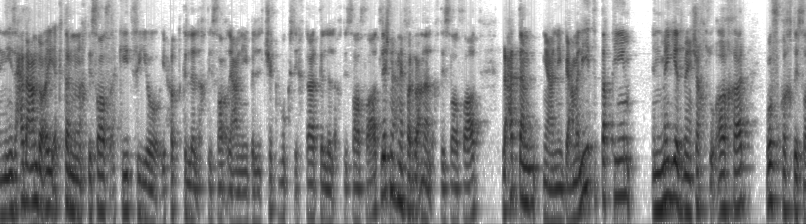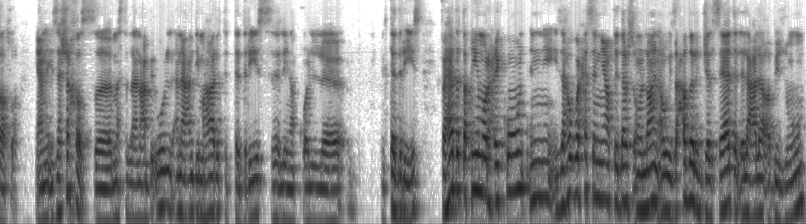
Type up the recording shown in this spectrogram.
إني إذا حدا عنده أي أكثر من اختصاص أكيد فيه يحط كل الاختصاص يعني بال check box يختار كل الاختصاصات، ليش نحن فرقنا الاختصاصات؟ لحتى يعني بعملية التقييم نميز بين شخص وآخر وفق اختصاصه. يعني إذا شخص مثلا عم بيقول أنا عندي مهارة التدريس لنقل التدريس فهذا تقييمه رح يكون إني إذا هو حس انه يعطي درس أونلاين أو إذا حضر الجلسات اللي لها علاقة بزوم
